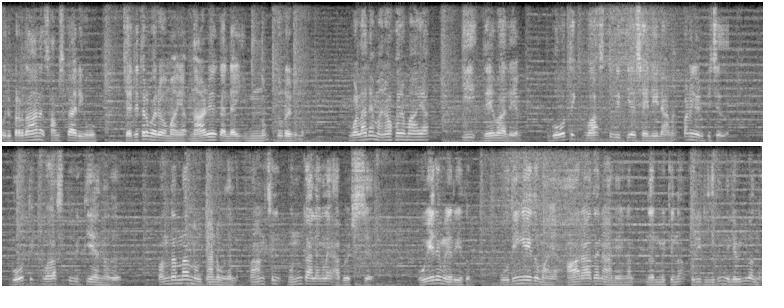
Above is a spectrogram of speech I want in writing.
ഒരു പ്രധാന സാംസ്കാരികവും ചരിത്രപരവുമായ നാഴികക്കല്ലായി ഇന്നും തുടരുന്നു. വളരെ മനോഹരമായ ഈ ദേവാലയം ഗോത്തിക് വാസ്തുവിദ്യാ ശൈലിയിലാണ് പണികഴിപ്പിച്ചത്. ഗോത്തിക് വാസ്തുവിദ്യ എന്നത് പന്ത്രണ്ടാം നൂറ്റാണ്ട് മുതൽ ഫ്രാൻസിൽ മുൻകാലങ്ങളെ അപേക്ഷിച്ച് ഉയരമേറിയതും ഒതുങ്ങിയതുമായ ആരാധനാലയങ്ങൾ നിർമ്മിക്കുന്ന ഒരു രീതി നിലവിൽ വന്നു.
